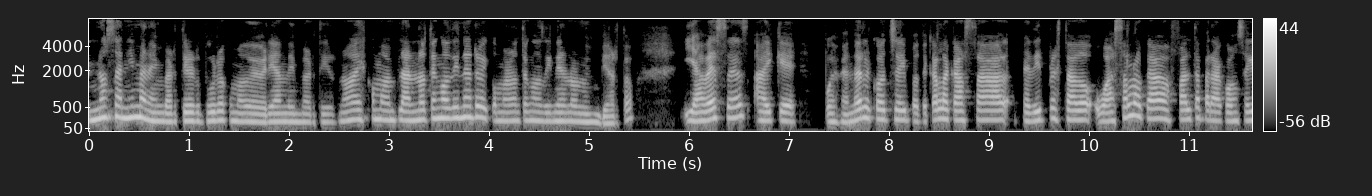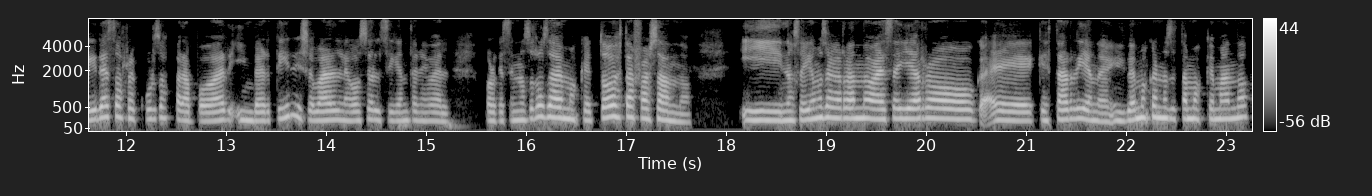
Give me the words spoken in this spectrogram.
no se animan a invertir duro como deberían de invertir, ¿no? Es como en plan, no tengo dinero y como no tengo dinero no invierto. Y a veces hay que pues vender el coche, hipotecar la casa, pedir prestado o hacer lo que haga falta para conseguir esos recursos para poder invertir y llevar el negocio al siguiente nivel. Porque si nosotros sabemos que todo está fallando y nos seguimos agarrando a ese hierro eh, que está ardiendo y vemos que nos estamos quemando,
